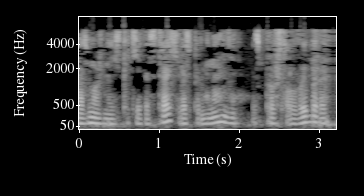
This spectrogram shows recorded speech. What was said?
Возможно, есть какие-то страхи, воспоминания из прошлого выбора,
